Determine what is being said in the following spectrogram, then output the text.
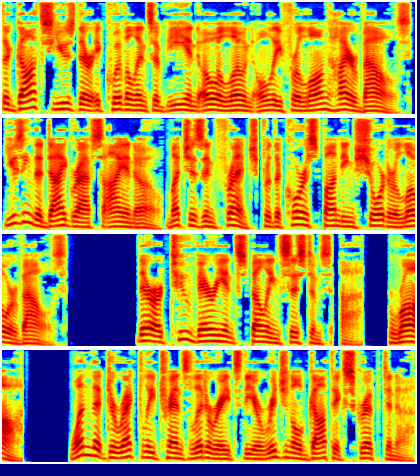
The Goths used their equivalents of e and o alone only for long higher vowels, using the digraphs i and o much as in French for the corresponding short or lower vowels. There are two variant spelling systems, a «raw» one that directly transliterates the original Gothic script and a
